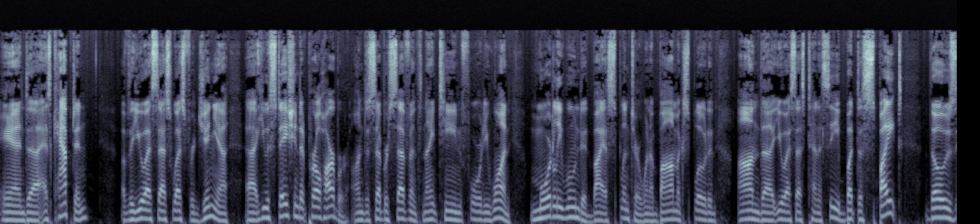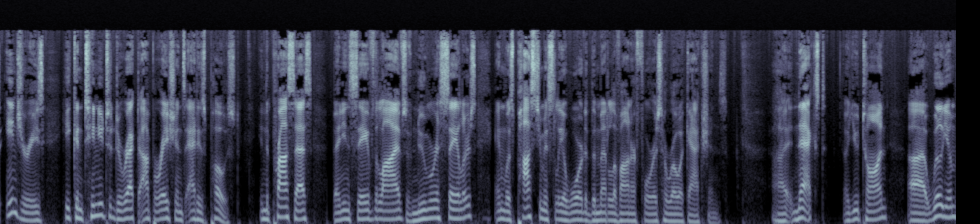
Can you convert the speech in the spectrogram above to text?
and uh, as captain of the USS West Virginia, uh, he was stationed at Pearl Harbor on December 7th, 1941 mortally wounded by a splinter when a bomb exploded on the USS Tennessee. But despite those injuries, he continued to direct operations at his post. In the process, Bennion saved the lives of numerous sailors and was posthumously awarded the Medal of Honor for his heroic actions. Uh, next, a Utahn, uh, William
